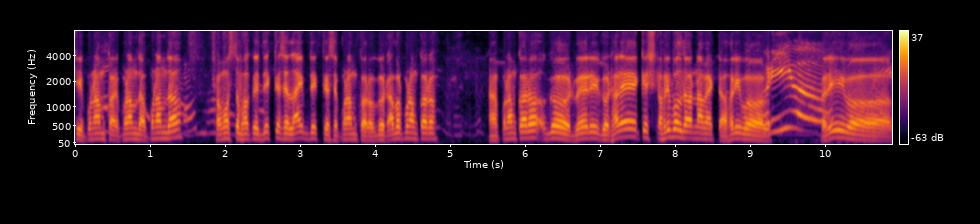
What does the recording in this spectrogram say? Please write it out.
কি? প্রণাম করে প্রণাম দাও প্রণাম দাও। সমস্ত ভক্ত দেখতেছে লাইভ দেখতেছে। প্রণাম করো গুড আবার প্রণাম করো। হ্যাঁ প্রণাম করো good very good Hare Krishna Hari বল দেওয়ার নাম একটা হরি বল হরি বল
